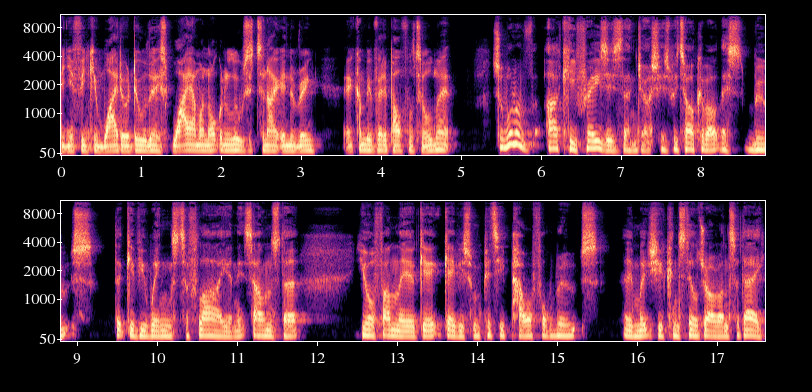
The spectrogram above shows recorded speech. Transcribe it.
and you're thinking, why do I do this? Why am I not going to lose it tonight in the ring? It can be a very powerful tool, mate. So, one of our key phrases then, Josh, is we talk about this roots that give you wings to fly. And it sounds that your family gave you some pretty powerful roots in which you can still draw on today.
